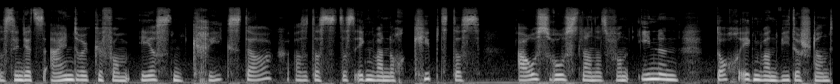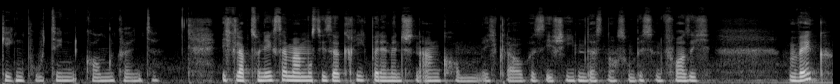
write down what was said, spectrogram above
das sind jetzt Eindrücke vom ersten Kriegstag, also dass das irgendwann noch kippt, dass aus Russland, also von innen, doch irgendwann Widerstand gegen Putin kommen könnte? Ich glaube, zunächst einmal muss dieser Krieg bei den Menschen ankommen. Ich glaube, sie schieben das noch so ein bisschen vor sich weg.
